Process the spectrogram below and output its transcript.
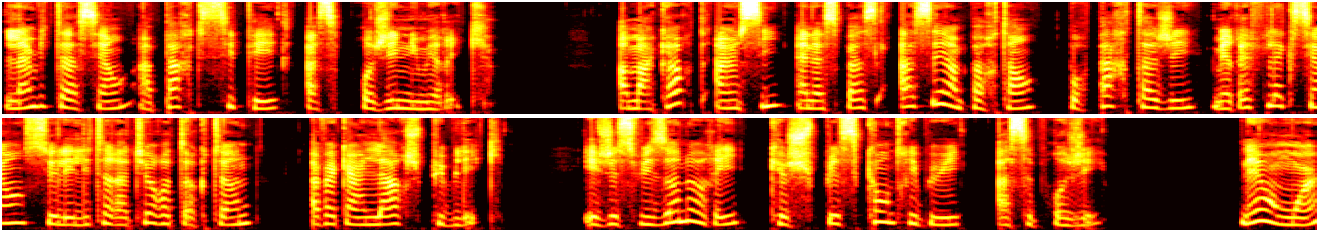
l'invitation à participer à ce projet numérique. On m'accorde ainsi un espace assez important pour partager mes réflexions sur les littératures autochtones avec un large public, et je suis honorée que je puisse contribuer à ce projet. Néanmoins,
